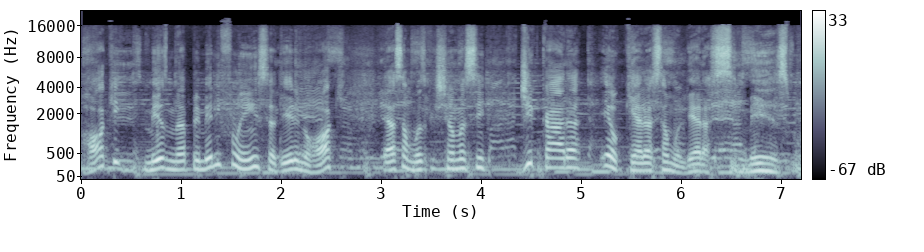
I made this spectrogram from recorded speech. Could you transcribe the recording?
rock mesmo, né? A primeira influência dele no rock é essa música que chama-se De Cara, Eu Quero Essa Mulher Assim Mesmo.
